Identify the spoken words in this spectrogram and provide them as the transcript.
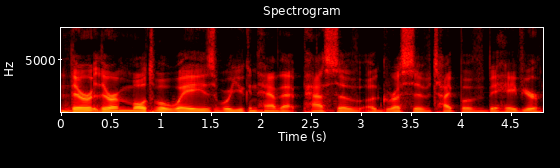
there there are multiple ways where you can have that passive aggressive type of behavior.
